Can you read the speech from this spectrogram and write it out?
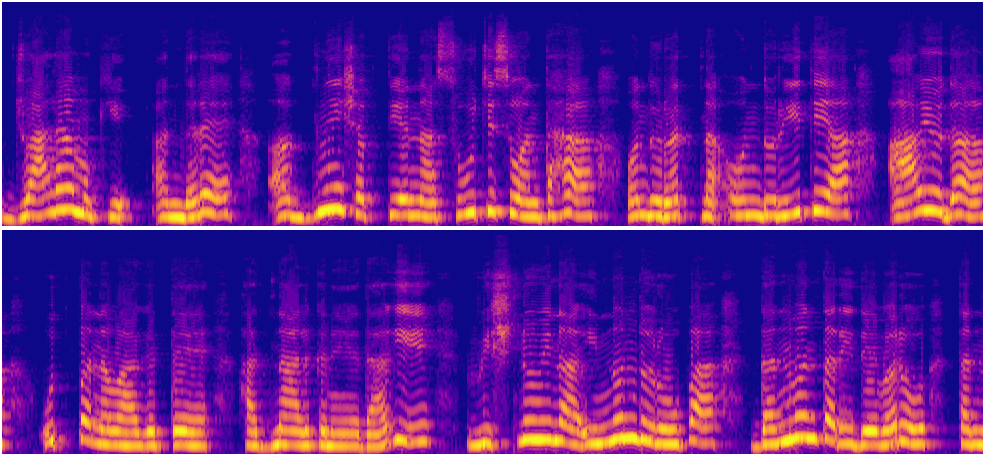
ಜ್ವಾಲಾಮುಖಿ ಅಂದರೆ ಅಗ್ನಿ ಶಕ್ತಿಯನ್ನು ಸೂಚಿಸುವಂತಹ ಒಂದು ರತ್ನ, ಒಂದು ರೀತಿಯ ಆಯುಧ ಉತ್ಪನ್ನವಾಗುತ್ತೆ. ಹದಿನಾಲ್ಕನೆಯದಾಗಿ, ವಿಷ್ಣುವಿನ ಇನ್ನೊಂದು ರೂಪ ಧನ್ವಂತರಿ ದೇವರು ತನ್ನ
